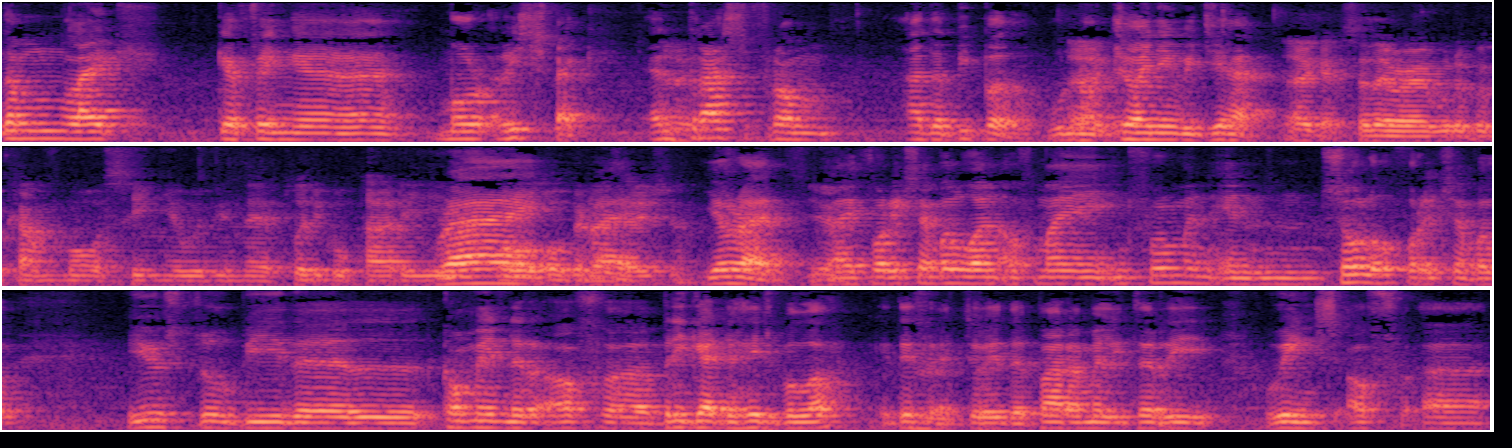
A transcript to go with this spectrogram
them like giving uh, more respect and trust from other people who are not joining with jihad. Okay, so they were able to become more senior within their political party Right, or organization. right. You're right. Yeah. Like for example, one of my informant in Solo, for example, used to be the commander of uh, Brigade Hezbollah. It is Mm. actually the paramilitary wings of uh,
